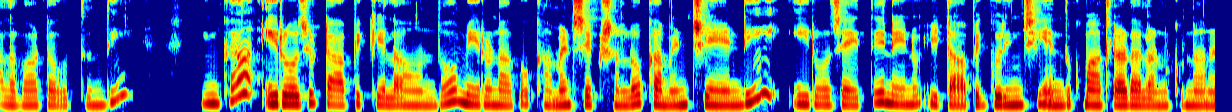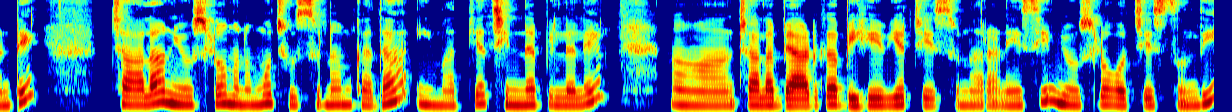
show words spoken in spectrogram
అలవాటు అవుతుంది ఇంకా ఈరోజు టాపిక్ ఎలా ఉందో మీరు నాకు కమెంట్ సెక్షన్లో కమెంట్ చేయండి. ఈరోజైతే నేను ఈ టాపిక్ గురించి ఎందుకు మాట్లాడాలనుకున్నానంటే చాలా న్యూస్లో మనము చూస్తున్నాం కదా! ఈ మధ్య చిన్నపిల్లలే చాలా బ్యాడ్గా బిహేవియర్ చేస్తున్నారు అనేసి న్యూస్లో వచ్చేస్తుంది.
